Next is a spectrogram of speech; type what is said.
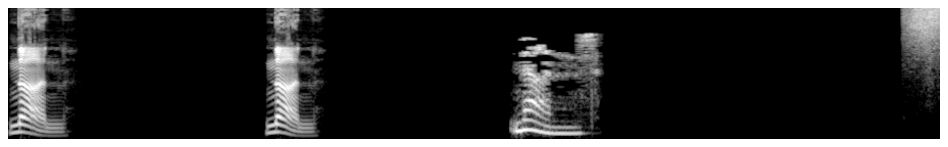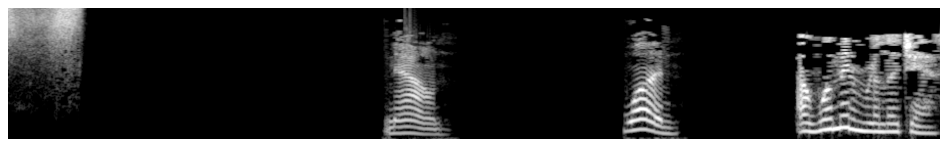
nun, nun, nuns, Noun. 1, a woman religious,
